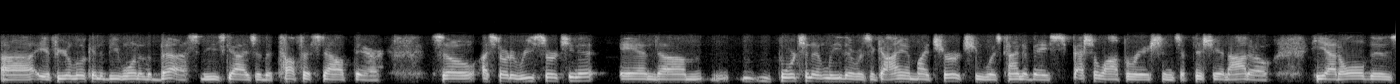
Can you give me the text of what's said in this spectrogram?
Uh, if you're looking to be one of the best, these guys are the toughest out there. So I started researching it. And um, fortunately, there was a guy in my church who was kind of a special operations aficionado. He had all this,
